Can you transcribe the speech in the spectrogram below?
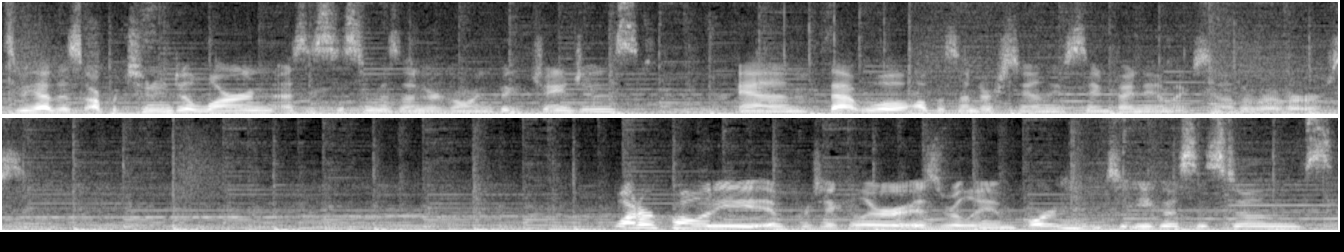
So we have this opportunity to learn as the system is undergoing big changes, and that will help us understand these same dynamics in other rivers. Water quality in particular is really important to ecosystems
